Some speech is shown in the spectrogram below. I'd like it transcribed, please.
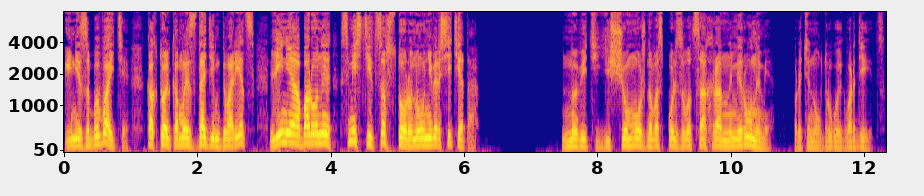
И не забывайте, как только мы сдадим дворец, линия обороны сместится в сторону университета. Но ведь еще можно воспользоваться охранными рунами, протянул другой гвардеец.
